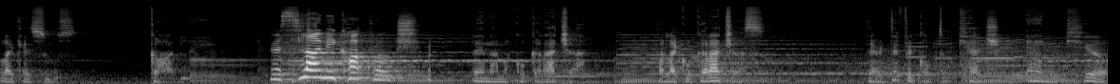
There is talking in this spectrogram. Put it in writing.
like Jesus, godly. You're a slimy cockroach. Then I'm a cucaracha. But like cucarachas, they're difficult to catch and kill.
